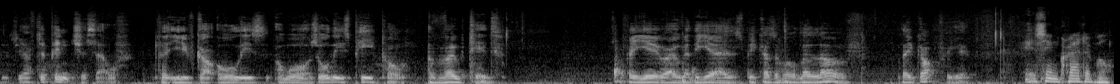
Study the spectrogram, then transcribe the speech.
Do You have to pinch yourself that you've got all these awards. All these people have voted for you over the years because of all the love they've got for you. It's incredible.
